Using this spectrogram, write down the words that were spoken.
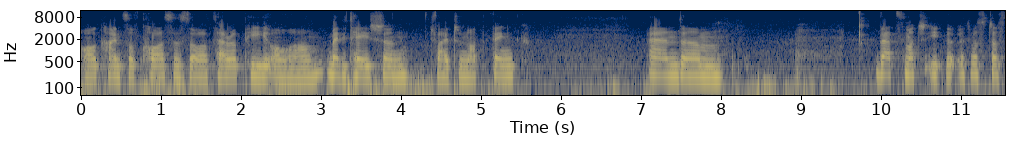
all kinds of courses or therapy or um, meditation, try to not think. And um, that's much, e it was just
